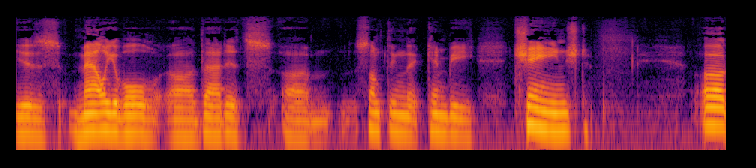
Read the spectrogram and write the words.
is malleable, uh, that it's um, something that can be changed. Uh,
